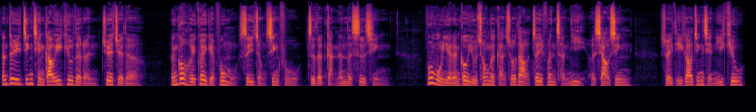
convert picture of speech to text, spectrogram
但对于金钱高 EQ 的人，却觉得能够回馈给父母是一种幸福、值得感恩的事情，父母也能够由衷的感受到这一份诚意和孝心。所以，提高金钱 EQ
